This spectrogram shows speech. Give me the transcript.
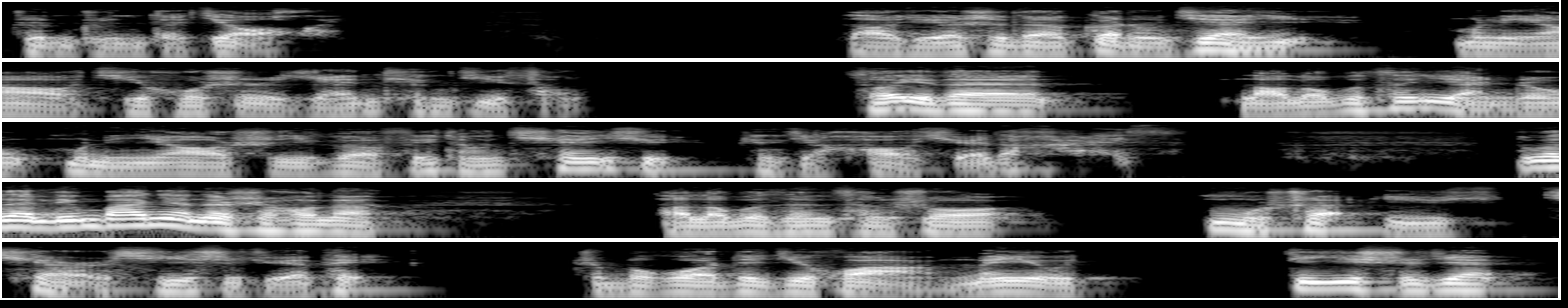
谆谆的教诲。老爵士的各种建议，穆里尼奥几乎是言听计从。所以在老罗伯森眼中，穆里尼奥是一个非常谦逊并且好学的孩子。那么在零八年的时候呢，老罗伯森曾说穆帅与切尔西是绝配，只不过这句话没有第一时间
